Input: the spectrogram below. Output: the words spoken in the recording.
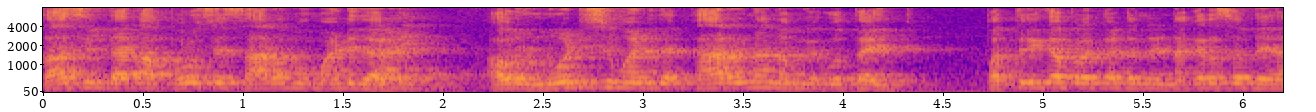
ತಹಸೀಲ್ದಾರ್ ಆ ಪ್ರೋಸೆಸ್ ಆರಂಭ ಮಾಡಿದ್ದಾರೆ. ಅವರು ನೋಟಿಸ್ ಮಾಡಿದ ಕಾರಣ ನಮಗೆ ಗೊತ್ತಾಯಿತು. ಪತ್ರಿಕಾ ಪ್ರಕಟಣೆ ನಗರಸಭೆಯ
